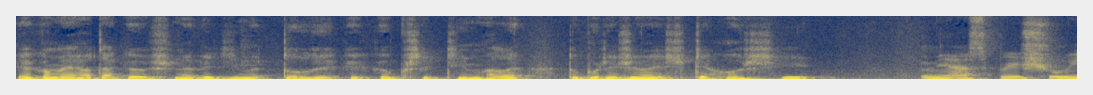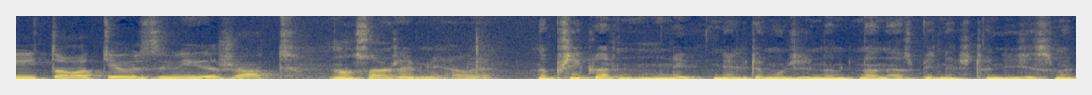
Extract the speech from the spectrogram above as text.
Jako my ho taky už nevidíme tolik jako předtím, ale to bude, že ještě horší. Mě spíš líto těch zvířat. No samozřejmě, ale například ně- někdo může na, na nás být neštvaný, že jsme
